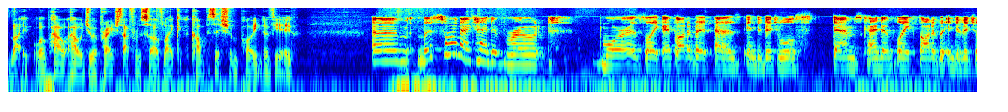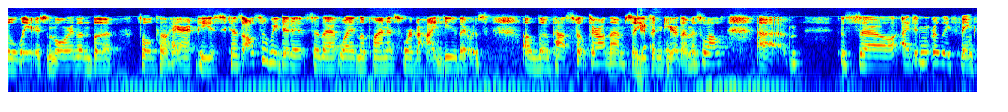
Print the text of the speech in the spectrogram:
like, well, how how would you approach that from sort of like a composition point of view? Um, this one I kind of wrote more as like I thought of it as individual stems, kind of like thought of the individual layers more than the full coherent piece. Because also we did it so that when the planets were behind you, there was a low pass filter on them, so Yeah. you couldn't hear them as well. Um, so I didn't really think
